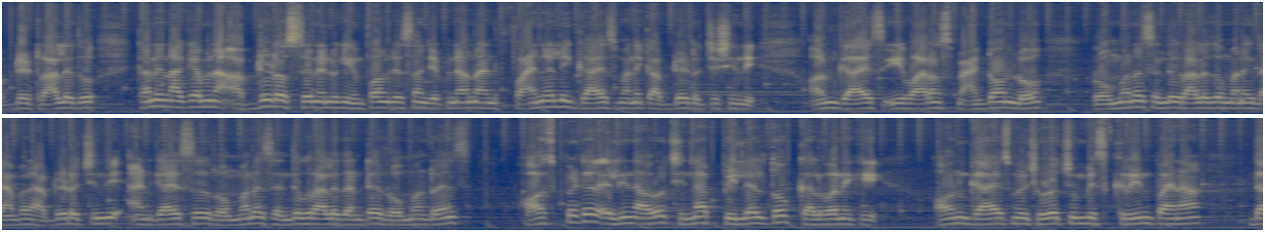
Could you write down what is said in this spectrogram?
అప్డేట్ రాలేదు. కానీ నాకేమైనా అప్డేట్ వస్తే నేను మీకు ఇన్ఫార్మ్ చేస్తానని చెప్పినాను. అండ్ ఫైనల్లీ గాయస్ మనకి అప్డేట్ వచ్చేసింది. అవును గాయస్ ఈ వారం స్మాక్ డౌన్లో రోమనస్ ఎందుకు రాలేదు? మనకి దానిపైన అప్డేట్ వచ్చింది. అండ్ గాయస్ రోమనస్ ఎందుకు రాలేదంటే రోమన్ రైన్స్ హాస్పిటల్ వెళ్ళినారు చిన్న పిల్లలతో కలవనికి. అవును గాయస్ మీరు చూడొచ్చు మీ స్క్రీన్ పైన the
